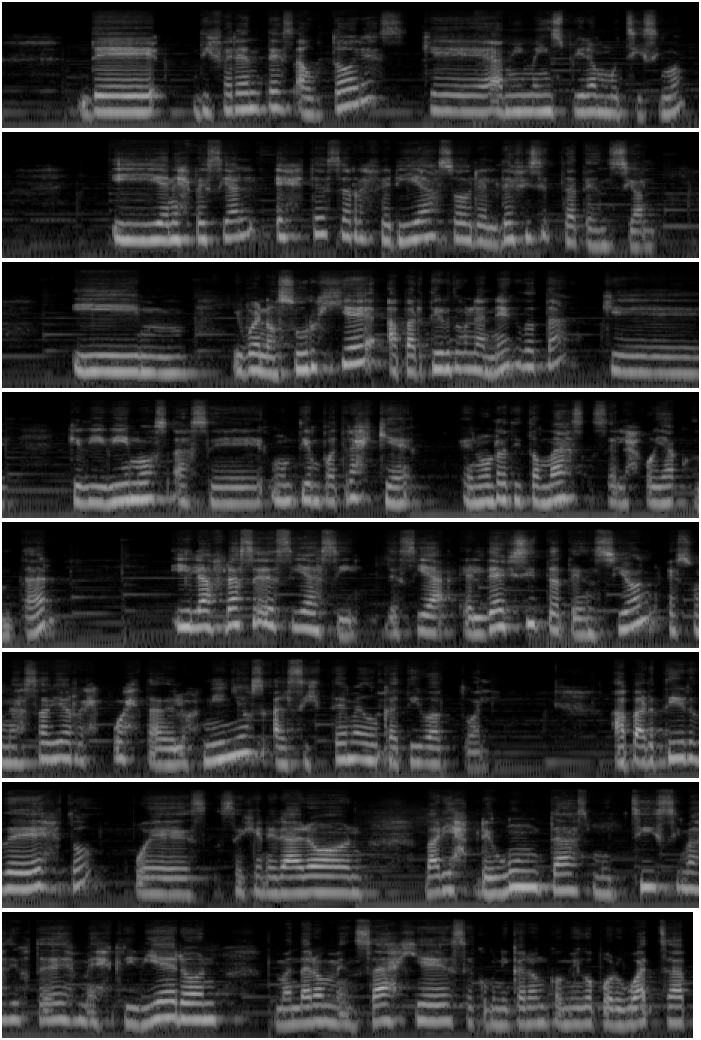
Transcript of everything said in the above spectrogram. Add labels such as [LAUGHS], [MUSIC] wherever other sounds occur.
de diferentes autores que a mí me inspiran muchísimo. Y en especial este se refería sobre el déficit de atención. Y, y bueno, surge a partir de una anécdota que, que vivimos hace un tiempo atrás que en un ratito más se las voy a contar. Y la frase decía así, decía, el déficit de atención es una sabia respuesta de los niños al sistema educativo actual. A partir de esto, pues se generaron varias preguntas, muchísimas de ustedes me escribieron, me mandaron mensajes, se comunicaron conmigo por WhatsApp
